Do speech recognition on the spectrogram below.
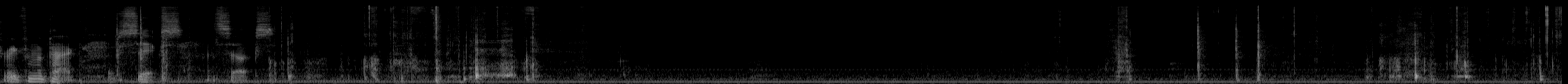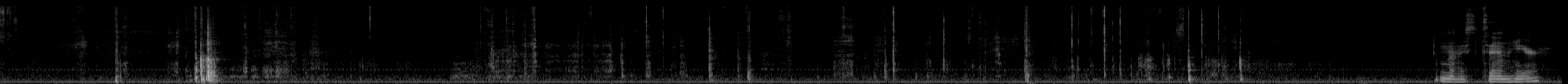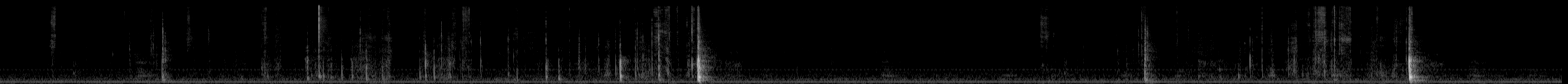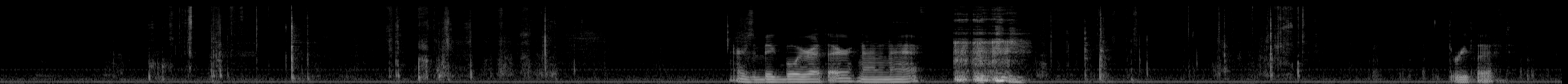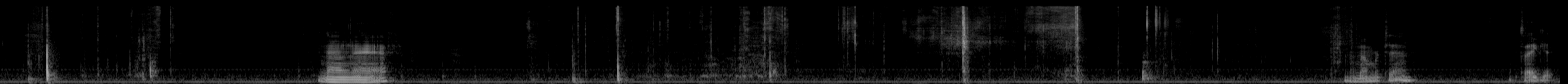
Straight from the pack. Six. That sucks. Nice 10 here. There's a big boy right there, nine and a half. three left. Nine and a half. Number 10. I'll take it.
